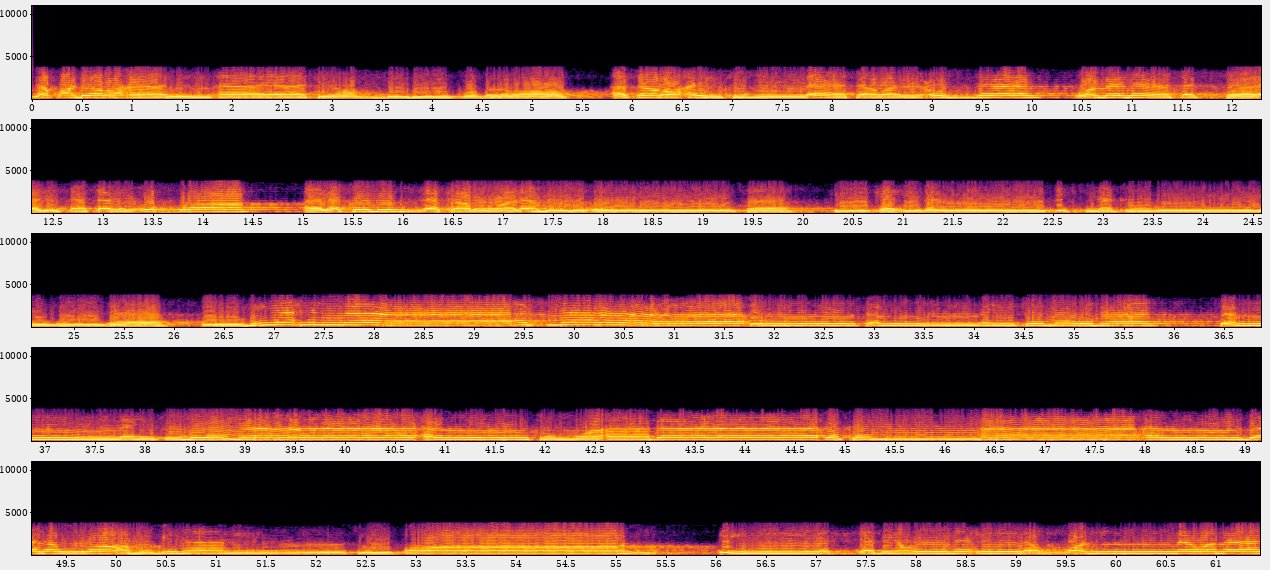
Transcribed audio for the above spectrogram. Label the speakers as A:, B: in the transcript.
A: لقد رأى من آيات ربه كبرى أفرأيتم اللات والعزى ومناة الثالثة الأخرى؟ ألكم الذكر وله الأنثى. تلك إذا فتنة سميتموها سميتموها أنتم وآباؤكم ما أنزل الله بها من سلطان. إن يتبعون إلا الظن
